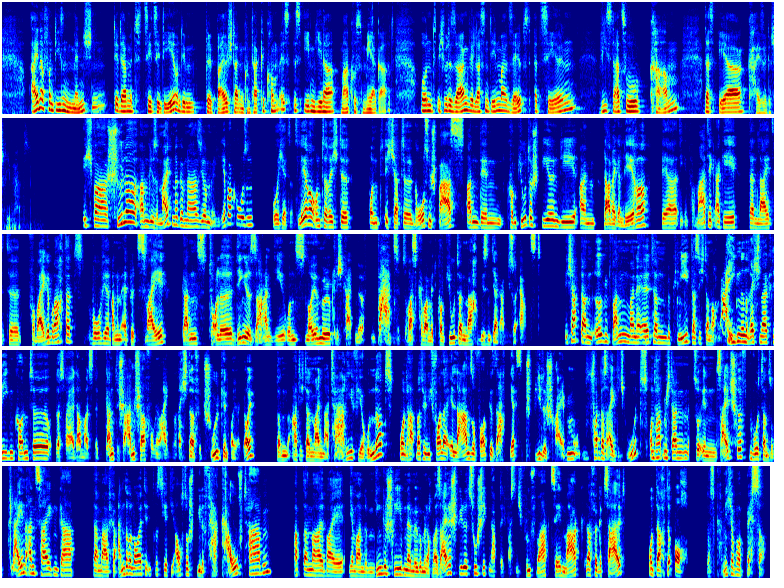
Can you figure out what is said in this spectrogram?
Einer von diesen Menschen, der da mit CCD und dem Dirk Beilstein in Kontakt gekommen ist, ist eben jener Markus Meergard. Und ich würde sagen, wir lassen den mal selbst erzählen, wie es dazu kam, dass er Kaiser geschrieben hat. Ich war Schüler am Lise-Meitner-Gymnasium in Leverkusen, wo ich jetzt als Lehrer unterrichte. Und ich hatte großen Spaß an den Computerspielen, die ein damaliger Lehrer, der die Informatik AG dann leitete, vorbeigebracht hat, wo wir an einem Apple II ganz tolle Dinge sahen, die uns neue Möglichkeiten öffnen. Wahnsinn, sowas kann man mit Computern machen, die sind ja gar nicht so ernst. Ich habe dann irgendwann meine Eltern bekniet, dass ich dann noch einen eigenen Rechner kriegen konnte. Das war ja damals eine gigantische Anschaffung, einen eigenen Rechner für ein Schulkind. Hoi, hoi. Dann hatte ich dann meinen Atari 400 und habe natürlich voller Elan sofort gesagt, jetzt Spiele schreiben und fand das eigentlich gut und habe mich dann so in Zeitschriften, wo es dann so Kleinanzeigen gab, dann mal für andere Leute interessiert, die auch so Spiele verkauft haben. Hab dann mal bei jemandem hingeschrieben, der möge mir noch mal seine Spiele zuschicken. Hab, ich weiß nicht, fünf Mark, zehn Mark dafür gezahlt und dachte, och, das kann ich aber besser.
